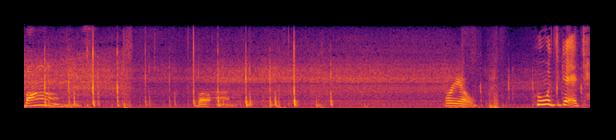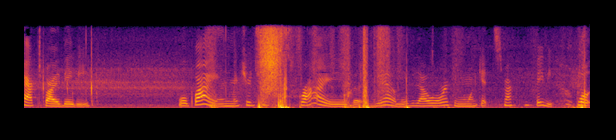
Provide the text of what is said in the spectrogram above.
Bombs. Well, um, for real. Who wants to get attacked by a baby? Well, bye, and make sure to subscribe. Yeah, maybe that will work and you won't get smacked with a baby. Well,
